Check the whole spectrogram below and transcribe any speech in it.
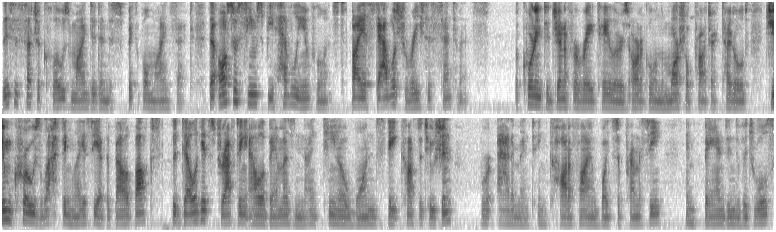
This is such a closed minded and despicable mindset that also seems to be heavily influenced by established racist sentiments. According to Jennifer Ray Taylor's article in the Marshall Project titled Jim Crow's Lasting Legacy at the Ballot Box, the delegates drafting Alabama's 1901 state constitution were adamant in codifying white supremacy and banned individuals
